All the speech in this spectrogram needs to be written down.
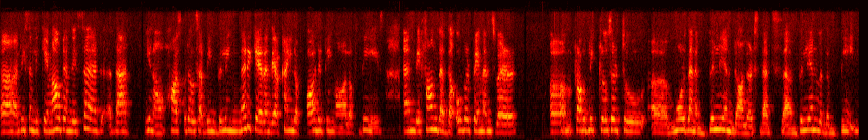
uh, recently came out, and they said that you know hospitals have been billing Medicare, and they're kind of auditing all of these, and they found that the overpayments were um, probably closer to uh, more than a billion dollars. That's a billion with a B.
